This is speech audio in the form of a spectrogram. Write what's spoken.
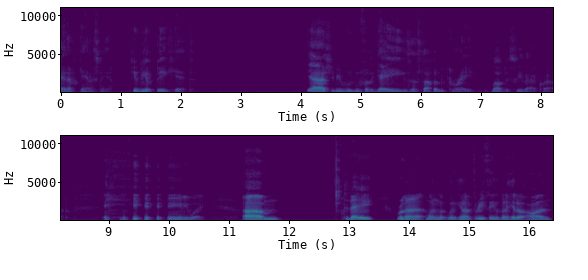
in Afghanistan. She'd be a big hit. Yeah, she'd be rooting for the gays and stuff. It'd be great. Love to see that crap. anyway, um, today we're gonna we're gonna hit on three things. We're gonna hit on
